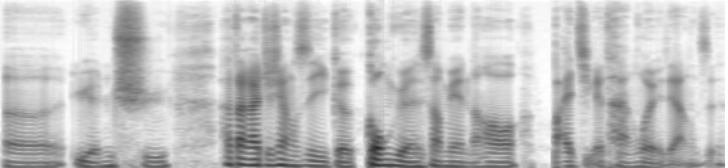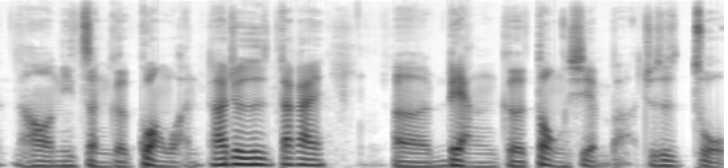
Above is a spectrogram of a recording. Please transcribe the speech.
呃园区，它大概就像是一个公园上面，然后摆几个摊位这样子，然后你整个逛完，它就是大概呃两个动线吧，就是左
